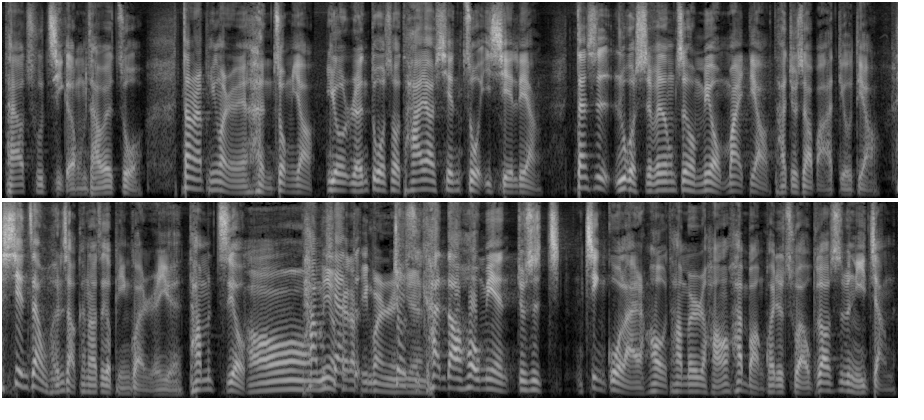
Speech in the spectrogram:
他要出几个，我们才会做。当然，品管人员很重要，有人多的时候，他要先做一些量。但是如果十分钟之后没有卖掉，他就是要把它丢掉。现在我很少看到这个品管人员，他们只有哦，他们现在就是看到后面就是进进过来，然后他们好像汉堡很快就出来，我不知道是不是你讲的，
